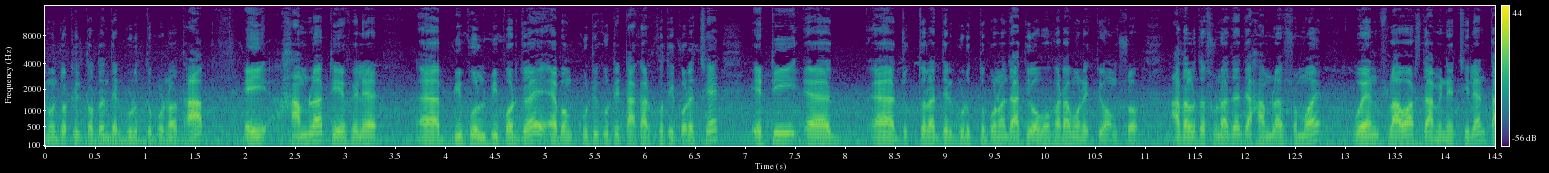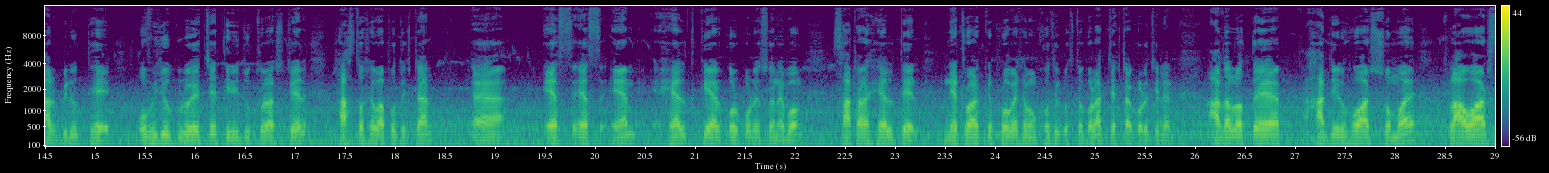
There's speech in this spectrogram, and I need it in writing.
এবং জটিল তদন্তের গুরুত্বপূর্ণ ধাপ। এই হামলা টিএফএল এর বিপুল বিপর্যয় এবং কোটি কোটি টাকার ক্ষতি করেছে। এটি যুক্তরাজ্যের গুরুত্বপূর্ণ জাতীয় অবকাঠামোর একটি অংশ। আদালতে শোনা যায় যে হামলার সময় ওয়েন ফ্লাওয়ার্স জামিনে ছিলেন। তার বিরুদ্ধে অভিযোগ রয়েছে, তিনি যুক্তরাষ্ট্রের স্বাস্থ্যসেবা প্রতিষ্ঠান S S M Health Care Corporation এবং সাটার হেলথের নেটওয়ার্কে প্রবেশ এবং ক্ষতিগ্রস্ত করার চেষ্টা করেছিলেন। আদালতে হাজির হওয়ার সময় ফ্লাওয়ার্স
